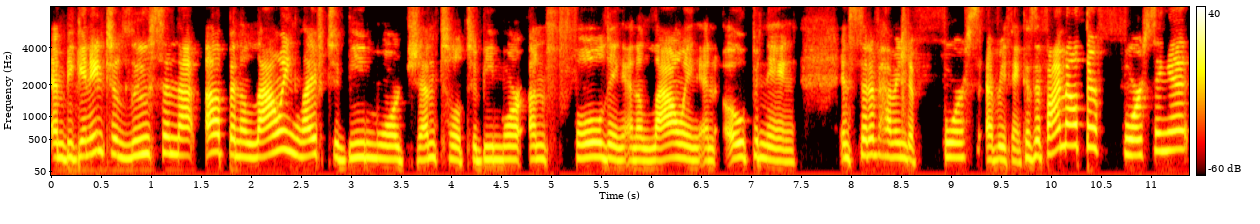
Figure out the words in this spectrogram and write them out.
and beginning to loosen that up and allowing life to be more gentle, to be more unfolding and allowing and opening instead of having to force everything. Because if I'm out there forcing it,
